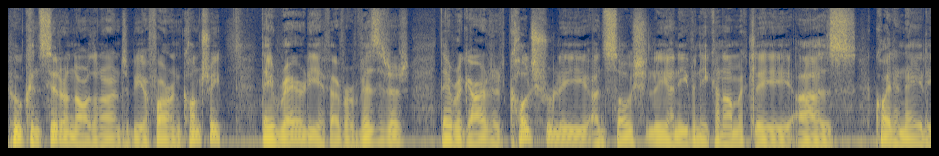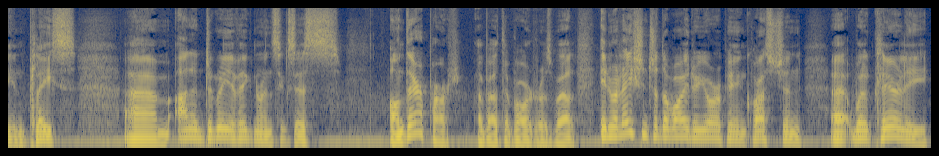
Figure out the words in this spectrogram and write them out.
who consider Northern Ireland to be a foreign country. They rarely, if ever, visit it. They regard it culturally and socially and even economically as quite an alien place. Um, and a degree of ignorance exists on their part about the border as well. In relation to the wider European question, uh, well, clearly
